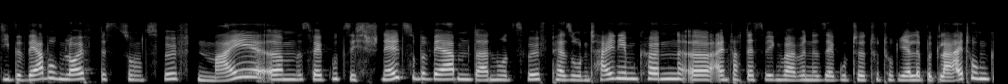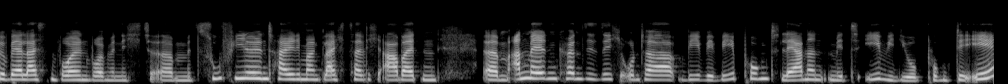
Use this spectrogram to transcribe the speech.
Die Bewerbung läuft bis zum 12. Mai. Ähm, es wäre gut, sich schnell zu bewerben, da nur zwölf Personen teilnehmen können. Äh, einfach deswegen, weil wir eine sehr gute tutorielle Begleitung gewährleisten wollen, wollen wir nicht äh, mit zu vielen Teilnehmern gleichzeitig arbeiten. Ähm, anmelden können Sie sich unter www.lernenmitevideo.de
